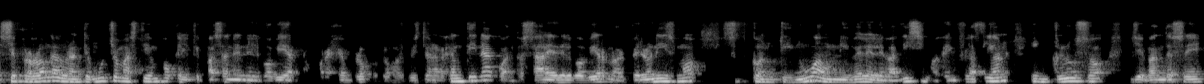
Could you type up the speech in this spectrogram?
se prolonga durante mucho más tiempo que el que pasan en el gobierno ejemplo, lo hemos visto en Argentina, cuando sale del gobierno el peronismo, continúa un nivel elevadísimo de inflación, incluso llevándose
